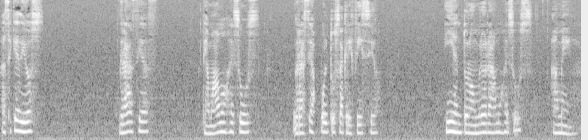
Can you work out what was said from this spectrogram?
Así que Dios, gracias, te amamos Jesús, gracias por tu sacrificio y en tu nombre oramos Jesús. Amén.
